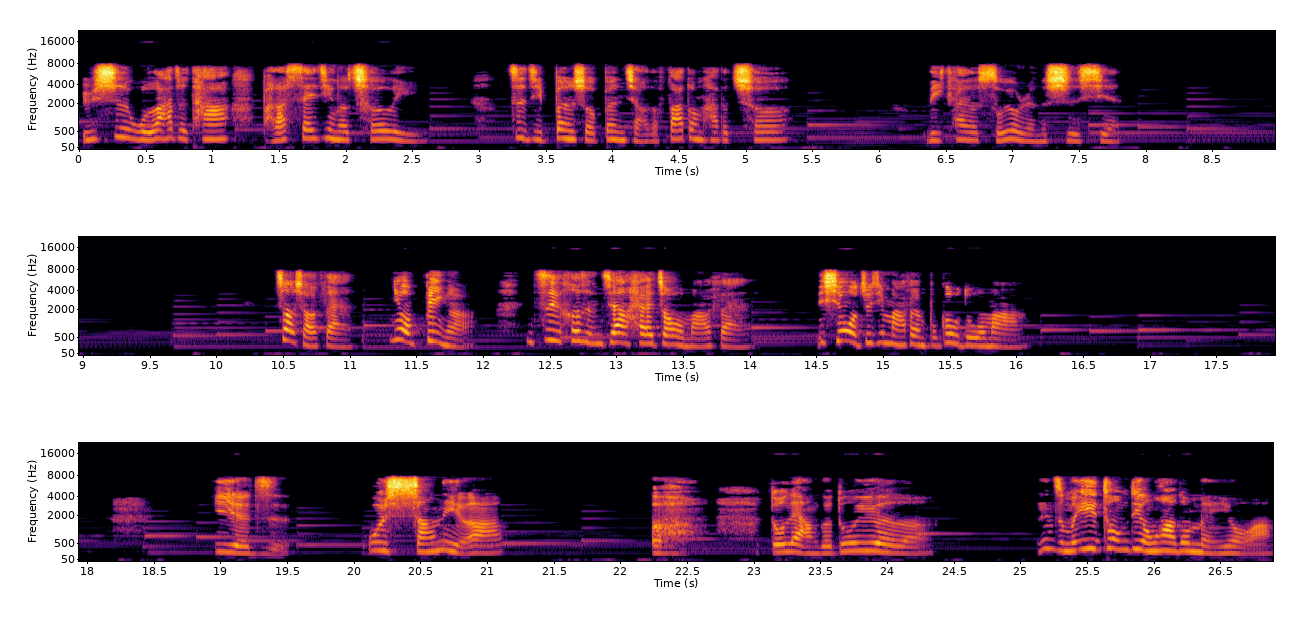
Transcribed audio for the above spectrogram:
于是我拉着他，把他塞进了车里，自己笨手笨脚的发动他的车，离开了所有人的视线。赵小凡，你有病啊！你自己喝成这样还来找我麻烦，你嫌我最近麻烦不够多吗？叶子，我想你了，啊，都两个多月了。你怎么一通电话都没有啊？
